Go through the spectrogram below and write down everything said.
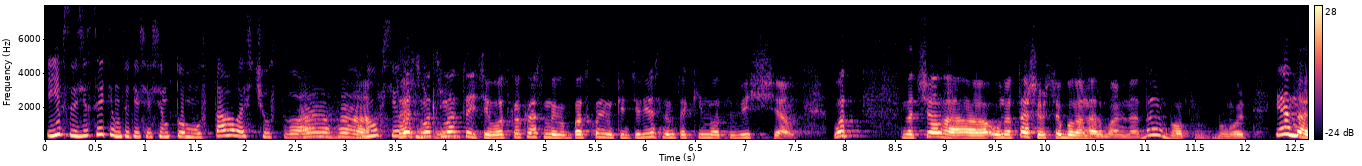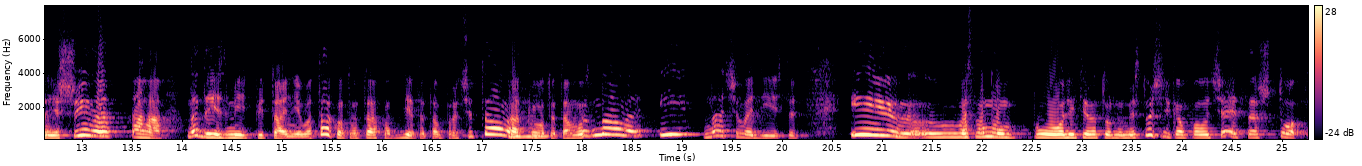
и в связи с этим вот эти все симптомы усталость, чувство, ага. ну, все То возникли. есть вот смотрите, вот как раз мы подходим к интересным таким вот вещам. Вот сначала а, у Наташи все было нормально, да, вот, говорит, и она решила, ага, надо изменить питание вот так вот, вот так вот, где-то там прочитала, угу. от кого-то там узнала и начала действовать. И э, в основном по литературным источникам получается, что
